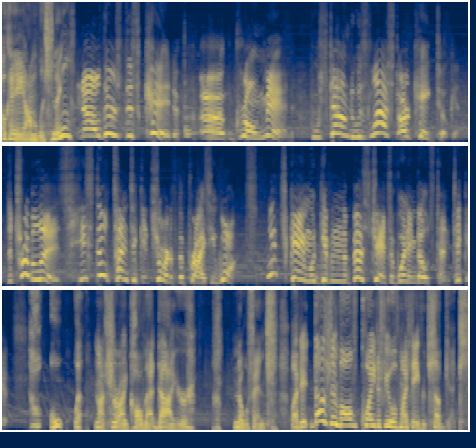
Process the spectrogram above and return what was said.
Okay, I'm listening. Now, there's this kid, a grown man, who's down to his last arcade token. The trouble is, he's still 10 tickets short of the prize he wants. Which game would give him the best chance of winning those 10 tickets? Oh, well, not sure I'd call that dire. No offense, but it does involve quite a few of my favorite subjects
